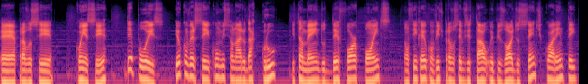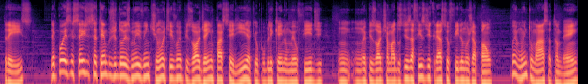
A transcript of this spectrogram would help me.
é, para você conhecer. Depois, eu conversei com o missionário da CRU e também do The Four Points, então fica aí o convite para você visitar o episódio 143. Depois, em 6 de setembro de 2021, eu tive um episódio aí em parceria que eu publiquei no meu feed, um, um episódio chamado Os Desafios de Criar Seu Filho no Japão. Foi muito massa também.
